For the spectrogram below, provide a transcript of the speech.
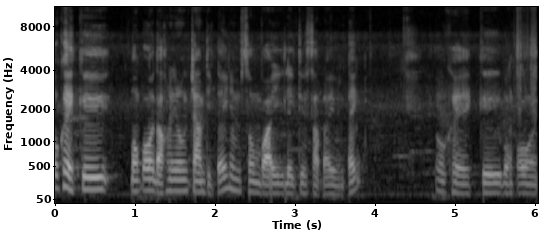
OK គឺបងប្អូនទាំងគ្នារងចាំតិចទៅខ្ញុំសូមវាយលេខទូរស័ព្ទដៃបន្តិច OK គឺបងប្អូន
